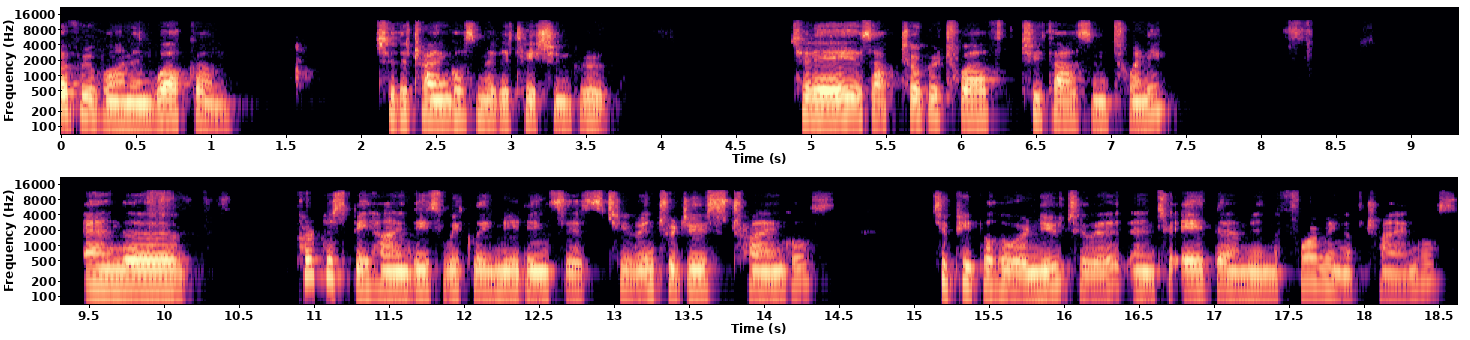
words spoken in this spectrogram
everyone, and welcome to the Triangles Meditation Group. Today is October 12th, 2020. And the purpose behind these weekly meetings is to introduce triangles to people who are new to it and to aid them in the forming of triangles,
